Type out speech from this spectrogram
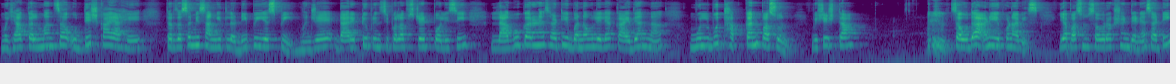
मग ह्या कलमांचा उद्देश काय आहे? तर जसं मी सांगितलं डी पी एस पी म्हणजे directive principle of state policy लागू करण्यासाठी बनवलेल्या कायद्यांना मूलभूत हक्कांपासून विशेषतः चौदा आणि एकोणावीस यापासून संरक्षण देण्यासाठी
